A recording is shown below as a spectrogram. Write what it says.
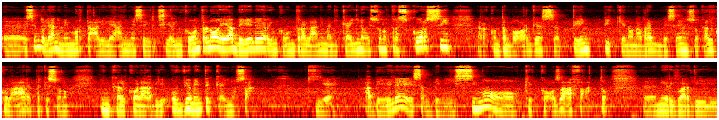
eh, essendo le anime immortali, le anime si, si, rincontrano e Abele rincontra l'anima di Caino e sono trascorsi, racconta Borges, tempi che non avrebbe senso calcolare perché sono incalcolabili. Ovviamente Caino sa chi è Abele e sa benissimo che cosa ha fatto eh, nei riguardi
